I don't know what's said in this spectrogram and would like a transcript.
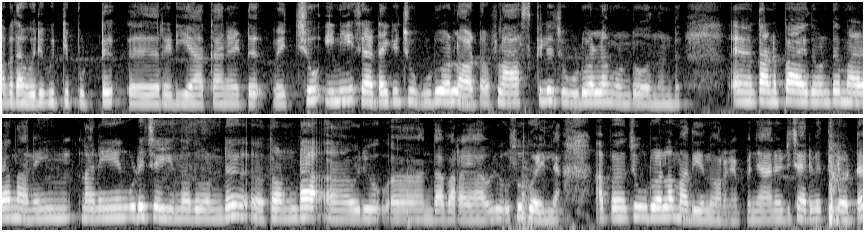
അപ്പോൾ ദാ ഒരു കുറ്റി പുട്ട് റെഡിയാക്കാനായിട്ട് വെച്ചു. ഇനി ചേട്ടായിക്ക് ചൂടുവെള്ളം കേട്ടോ ഫ്ലാസ്കിൽ ചൂടുവെള്ളം കൊണ്ടുപോകുന്നുണ്ട്. തണുപ്പായതുകൊണ്ട് മഴ നനയും നനയും കൂടി ചെയ്യുന്നത് കൊണ്ട് തൊണ്ട ഒരു എന്താ പറയുക ഒരു സുഖമില്ല. അപ്പോൾ ചൂടുവെള്ളം എന്ന് പറഞ്ഞു. അപ്പോൾ ഞാനൊരു ചരുവത്തിലോട്ട്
